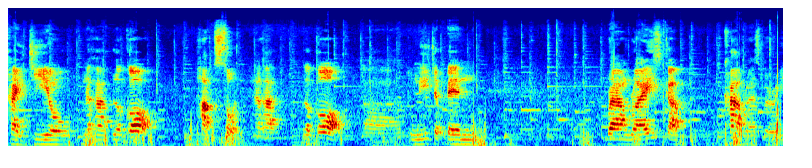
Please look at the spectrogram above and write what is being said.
ไข่เจียวนะครับ แล้วก็ผักสดนะครับ แล้วก็เอ่อตรงนี้จะเป็น brown rice กับข้าวราสเบอร์รี่นะครับ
